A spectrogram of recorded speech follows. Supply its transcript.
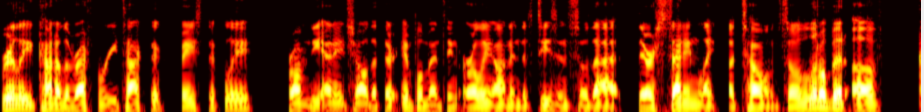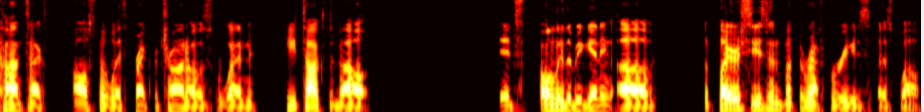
really kind of the referee tactics, basically from the NHL that they're implementing early on in the season, so that they're setting like a tone. So a little bit of context also with Frank Vatrano's when he talks about it's only the beginning of the players' season, but the referees as well.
